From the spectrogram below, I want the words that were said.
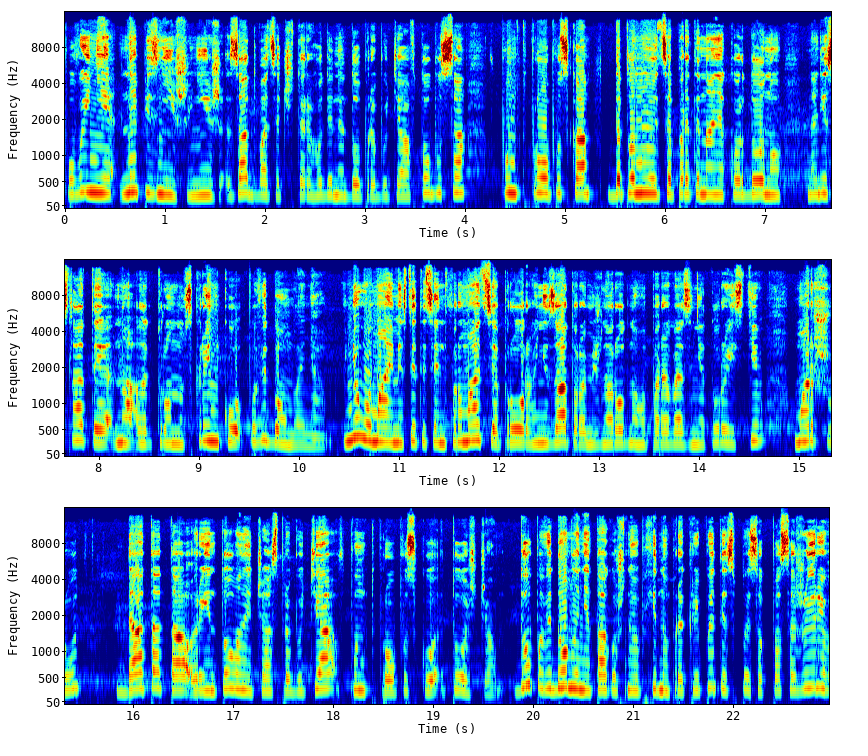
повинні не пізніше ніж за 24 години до прибуття автобуса в пункт пропуска, де планується перетинання кордону, надіслати на електронну скриньку повідомлення. В ньому має міститися інформація про організатора міжнародного перевезення туристів, маршрут. Дата та орієнтований час прибуття в пункт пропуску тощо до повідомлення також необхідно прикріпити список пасажирів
